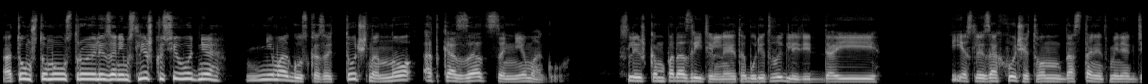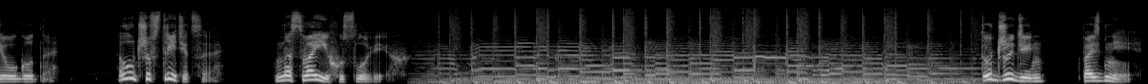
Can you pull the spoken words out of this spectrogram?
«О том, что мы устроили за ним слежку сегодня, не могу сказать точно, но отказаться не могу. Слишком подозрительно это будет выглядеть, да и... Если захочет, он достанет меня где угодно. Лучше встретиться. На своих условиях. Тот же день, позднее.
